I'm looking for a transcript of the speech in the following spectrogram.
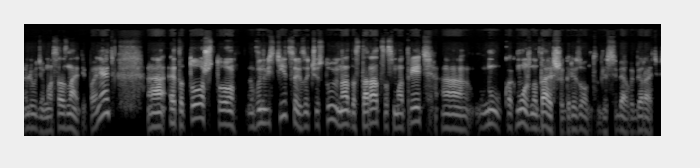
людям осознать и понять, это то, что в инвестициях зачастую надо стараться смотреть, ну, как можно дальше горизонт для себя выбирать.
